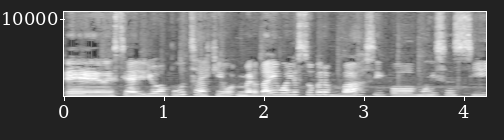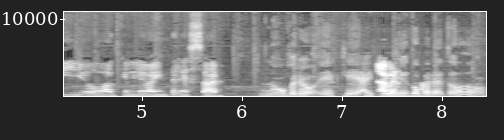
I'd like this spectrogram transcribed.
eh, decía yo, pucha, es que en verdad igual es súper básico, muy sencillo, ¿a quién le va a interesar? No, pero es que hay público para todo.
